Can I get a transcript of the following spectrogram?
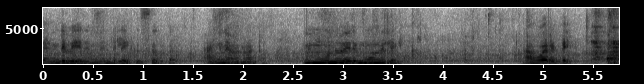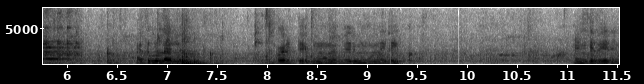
രണ്ട് പേരും രണ്ട് ലൈക്ക്. സൂപ്പർ. അങ്ങനെ വേണം കേട്ടോ. ഇനി മൂന്ന് പേരും മൂന്ന് ലൈക്ക്. ആ പോരട്ടെ അത് കൊള്ളാലോ. പോരട്ടെ മൂന്ന് പേരും മൂന്ന് ലൈക്ക്. രണ്ട് പേരും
